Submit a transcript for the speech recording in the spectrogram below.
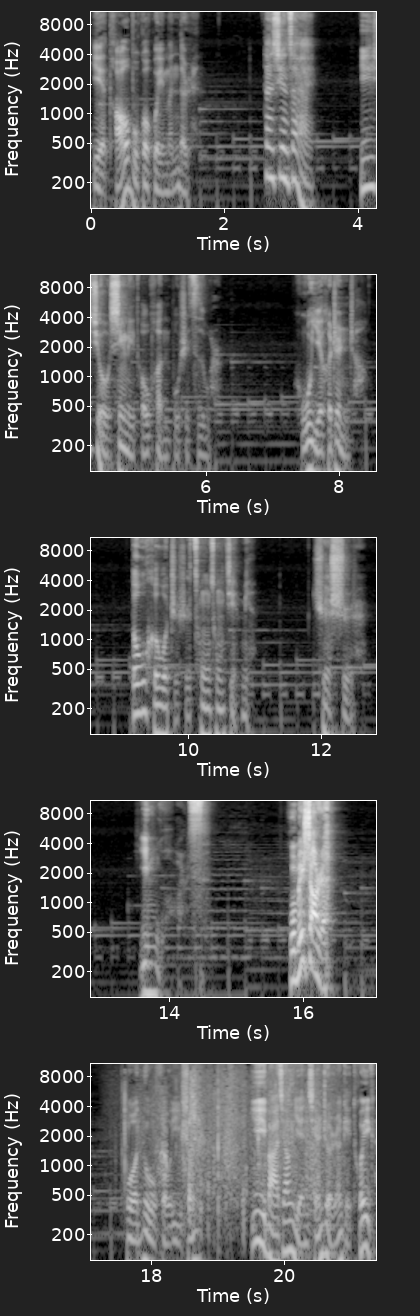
也逃不过鬼门的人，但现在，依旧心里头很不是滋味儿。胡爷和镇长，都和我只是匆匆见面，却是。因我而死，我没杀人！我怒吼一声，一把将眼前这人给推开。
